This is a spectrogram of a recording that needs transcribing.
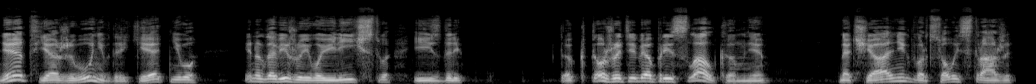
Нет, я живу невдалеке от него, иногда вижу его величество издали. Так кто же тебя прислал ко мне? Начальник дворцовой стражи.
